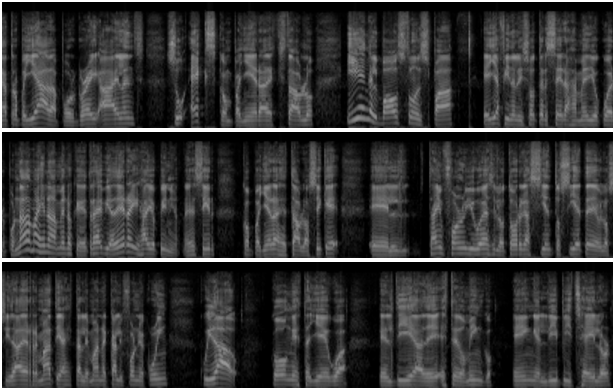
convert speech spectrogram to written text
atropellada por Grey Islands, su ex compañera de establo, y en el Boston Spa. Ella finalizó terceras a medio cuerpo, nada más y nada menos que detrás de Viadera y High Opinion, es decir, compañeras de establo. Así que el, Timeform US le otorga 107 de velocidad de remate a esta alemana California Queen. Cuidado con esta yegua el día de este domingo en el Lippy Taylor,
